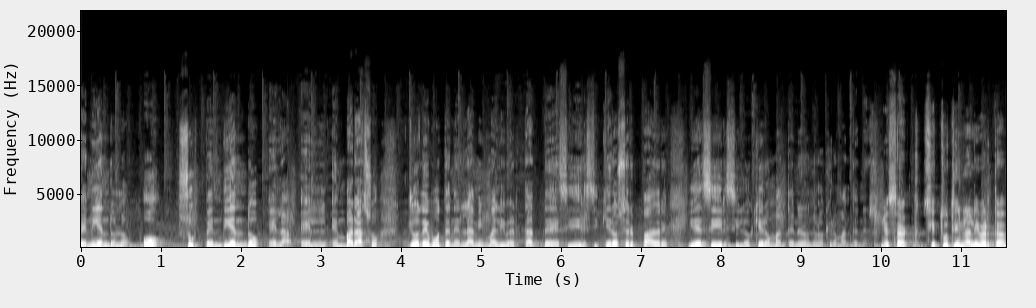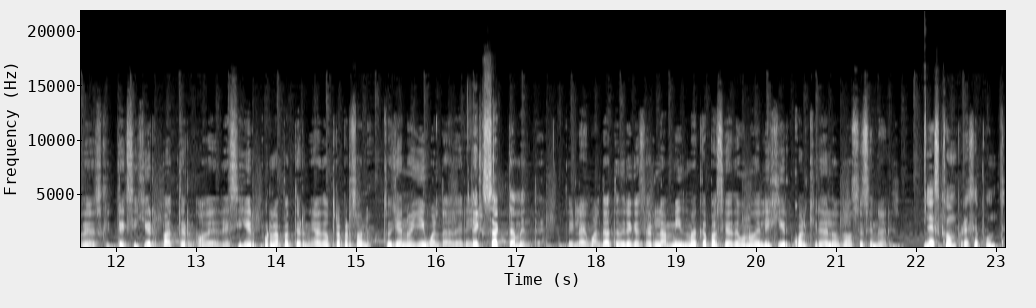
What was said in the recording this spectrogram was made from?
teniéndolo o suspendiendo el, el embarazo, yo debo tener la misma libertad de decidir si quiero ser padre y decidir si lo quiero mantener o no lo quiero mantener. Exacto. Si tú tienes la libertad de, de exigir pater o de decidir por la paternidad de otra persona, entonces ya no hay igualdad de derechos. Exactamente. Y la igualdad tendría que ser la misma capacidad de uno de elegir cualquiera de los dos escenarios. Les compro ese punto.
